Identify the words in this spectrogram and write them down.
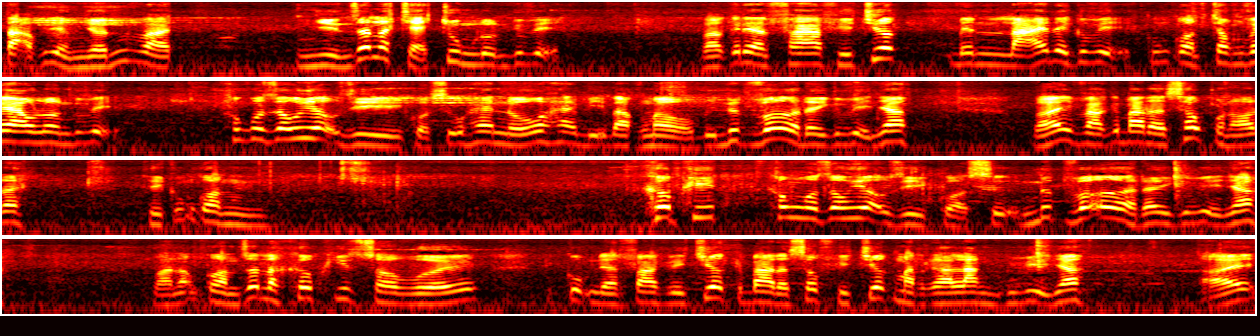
tạo cái điểm nhấn và nhìn rất là trẻ trung luôn quý vị. Và cái đèn pha phía trước bên lái đây quý vị cũng còn trong veo luôn quý vị không có dấu hiệu gì của sự hoen ố hay bị bạc màu bị nứt vỡ ở đây quý vị nhá. Đấy và cái ba đờ sốc của nó đây thì cũng còn khớp khít không có dấu hiệu gì của sự nứt vỡ ở đây quý vị nhá. Và nó cũng còn rất là khớp khít so với cái cụm đèn pha phía trước cái ba đờ sốc phía trước mặt ga lăng quý vị nhá. Đấy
